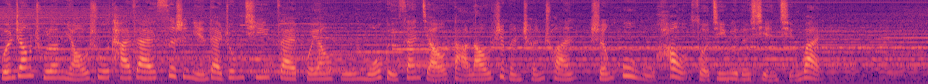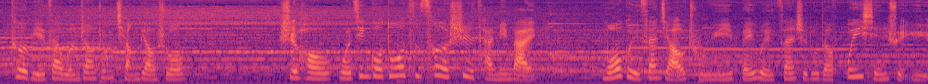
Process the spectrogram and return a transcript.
文章除了描述他在40年代中期在鄱阳湖魔鬼三角打捞日本沉船“神户五号”所经历的险情外，特别在文章中强调说：“事后我经过多次测试才明白。”魔鬼三角处于北纬三十度的危险水域，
